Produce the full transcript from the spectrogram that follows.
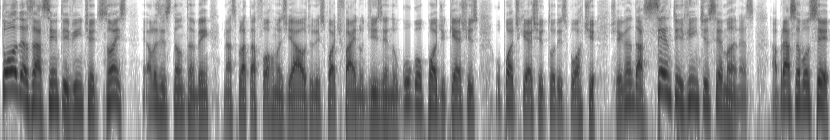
todas as 120 edições, elas estão também nas plataformas de áudio do Spotify, no Deezer, no Google Podcasts, o podcast Todo Esporte chegando a 120 semanas. Abraço a você,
